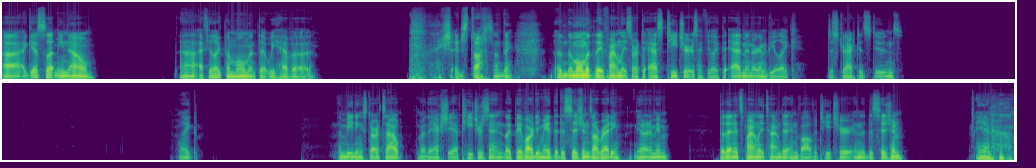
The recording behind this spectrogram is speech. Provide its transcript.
uh, I guess let me know. Uh, I feel like the moment that we have a Actually, I just thought of something. Uh, the moment they finally start to ask teachers, I feel like the admin are going to be like distracted students. like the meeting starts out where they actually have teachers in, like they've already made the decisions already. You know what I mean? But then it's finally time to involve a teacher in the decision. And um,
